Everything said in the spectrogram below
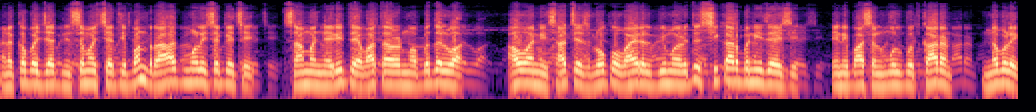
અને કબજિયાતની સમસ્યાથી પણ રાહત મળી શકે છે. સામાન્ય રીતે વાતાવરણમાં બદલવા આવવાની સાથે જ લોકો વાયરલ બીમારીથી શિકાર બની જાય છે. એની પાછળ મૂળભૂત કારણ નબળી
